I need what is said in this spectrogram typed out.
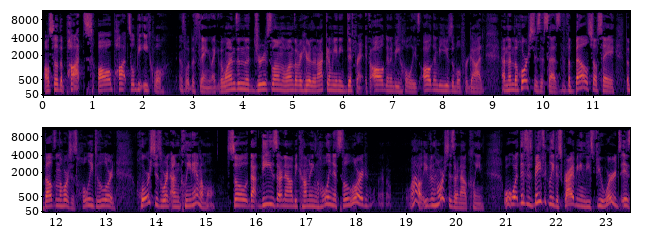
also, the pots, all pots will be equal, is what the saying. Like the ones in the Jerusalem, the ones over here, they're not going to be any different. It's all going to be holy. It's all going to be usable for God. And then the horses, it says, that the bells shall say, the bells and the horses, holy to the Lord. Horses were an unclean animal. So that these are now becoming holiness to the Lord. Wow, even horses are now clean. Well, what this is basically describing in these few words is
